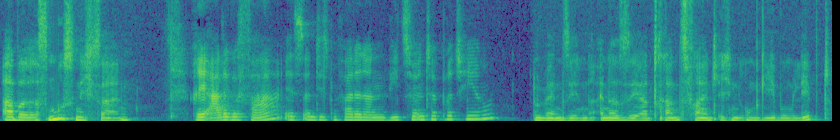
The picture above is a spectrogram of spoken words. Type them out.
Aber es muss nicht sein. Reale Gefahr ist in diesem Falle dann wie zu interpretieren? Wenn sie in einer sehr transfeindlichen Umgebung lebt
